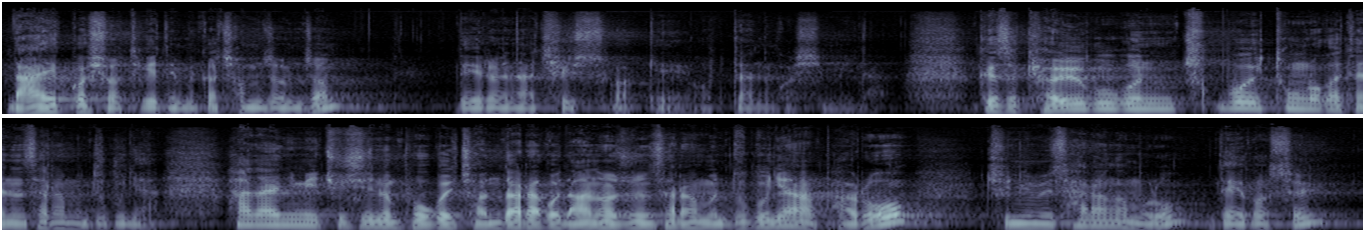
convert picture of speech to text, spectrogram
나의 것이 어떻게 됩니까? 점점점 내려놔질 수밖에 없다는 것입니다. 그래서 결국은 축복의 통로가 되는 사람은 누구냐? 하나님이 주시는 복을 전달하고 나눠주는 사람은 누구냐? 바로 주님을 사랑함으로 내 것을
